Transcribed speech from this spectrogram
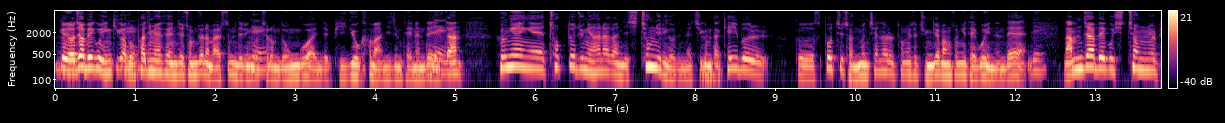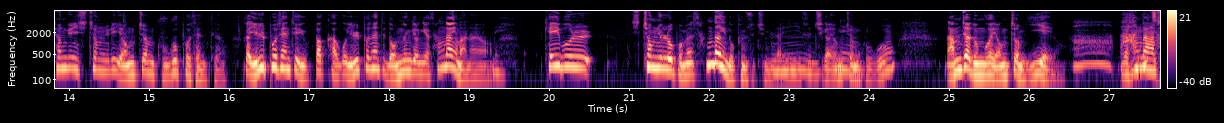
그러니까 여자 배구 인기가 네. 높아지면서 이제 좀 전에 말씀드린 네. 것처럼 농구와 이제 비교가 많이 좀 되는데 네. 일단 흥행의 척도 중에 하나가 이제 시청률이거든요. 지금 음. 다 케이블 그 스포츠 전문 채널을 통해서 중계 방송이 되고 있는데 네. 남자 배구 시청률 평균 시청률이 0.99%. 그러니까 1%에 육박하고 1% 넘는 경기가 상당히 많아요. 네. 케이블 시청률로 보면 상당히 높은 수치입니다. 음, 이 수치가 네. 0.99. 남자 농구가 0.2예요. 아, 그러니까 상당한 차이-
